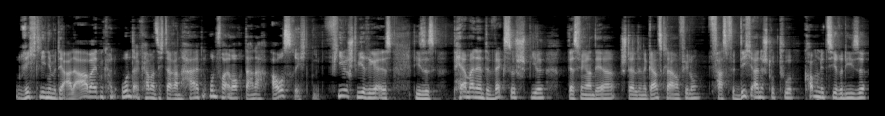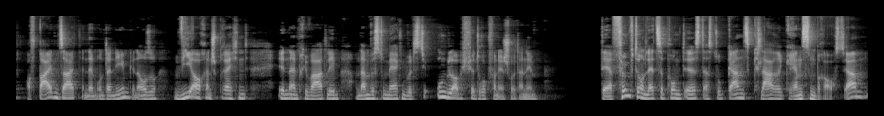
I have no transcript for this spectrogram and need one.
Richtlinie, mit der alle arbeiten können und dann kann man sich daran halten und vor allem auch danach ausrichten. Viel schwieriger ist dieses permanente Wechselspiel. Deswegen an der Stelle eine ganz klare Empfehlung. Fass für dich eine Struktur, kommuniziere diese auf beiden Seiten in deinem Unternehmen genauso wie auch entsprechend in deinem Privatleben und dann wirst du merken, würdest dir unglaublich viel Druck von den Schultern nehmen. Der fünfte und letzte Punkt ist, dass du ganz klare Grenzen brauchst. Ja,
